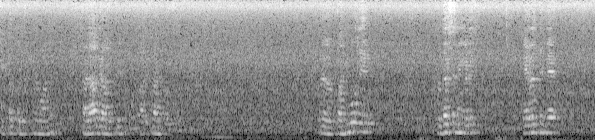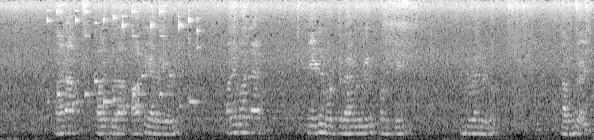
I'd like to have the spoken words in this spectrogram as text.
ചിത്ര പ്രദർശനമാണ് കലാഗ്രാമത്തിൽ നടക്കാൻ പോകുന്നത്. പതിമൂന്ന് പ്രദർശനങ്ങളിൽ കേരളത്തിന്റെ നാനാ ഭാഗത്തുള്ള ആർട്ട് ഗാലറികളും അതേപോലെ തന്നെ സ്റ്റേജിൽ പുറത്ത് ബാംഗ്ലൂരിൽ പോണ്ടിച്ചേരി എന്നിവിടങ്ങളിലും നടന്നു കഴിഞ്ഞു.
